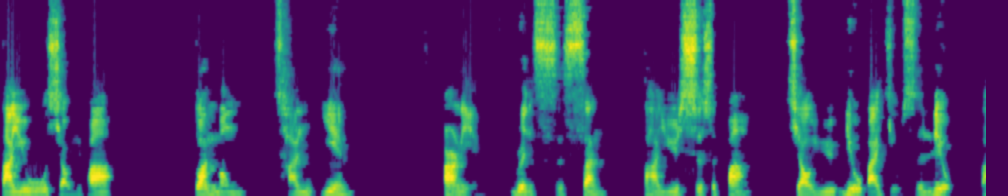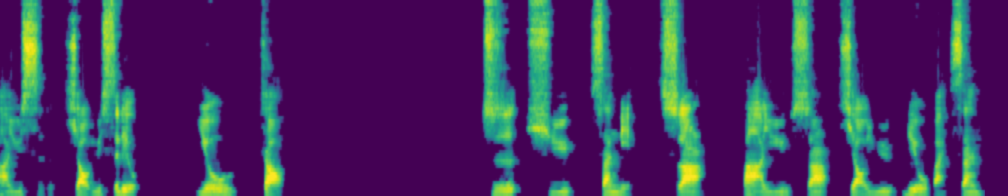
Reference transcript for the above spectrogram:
大于五，小于八。端蒙残燕二年闰十三，大于四十八，小于六百九十六，大于十，小于十六。由赵直徐三年十二，大于十二，小于六百三，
